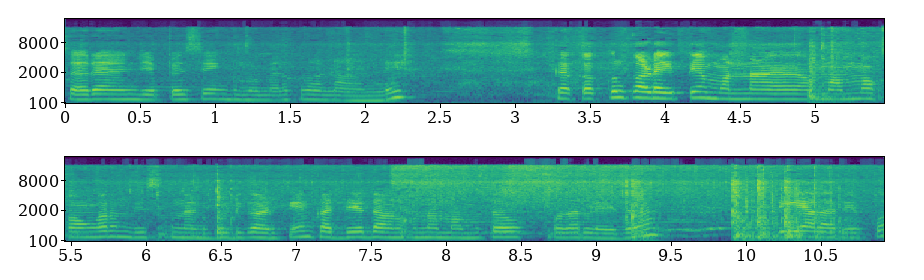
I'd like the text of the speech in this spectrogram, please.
సరే అని చెప్పేసి ఇంక మేము వెనకనే ఉన్నామండి. ఇంకా కక్కుల కాడ అయితే మొన్న మా అమ్మ ఒక ఉంగరం తీసుకుందండి గుడ్డిగాడికి. ఇంకా అది తీద్దాం అనుకున్నాం. మా అమ్మతో కుదరలేదు. దిగాల రేపు?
